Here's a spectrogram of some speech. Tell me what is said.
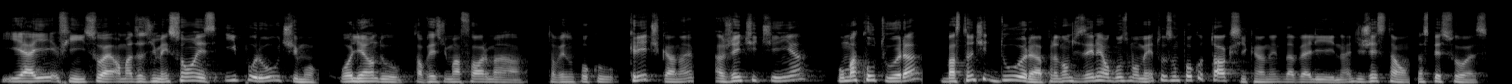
E aí, enfim, isso é uma das dimensões. E por último, olhando talvez de uma forma talvez um pouco crítica, né? A gente tinha uma cultura bastante dura, para não dizer em alguns momentos um pouco tóxica né, da VLI, né, de gestão das pessoas.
